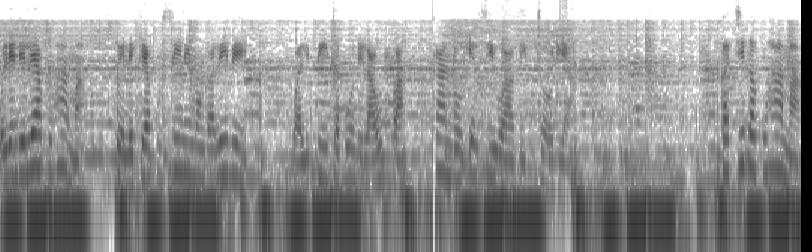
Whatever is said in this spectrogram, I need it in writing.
Waliendelea kuhama kuelekea kusini magharibi, walipita bonde la Ufa kando ya ziwa Victoria. Katika kuhama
